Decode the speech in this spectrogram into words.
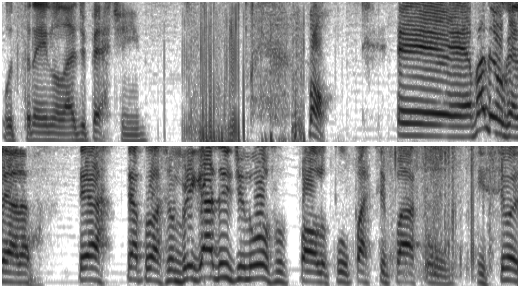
o treino lá de pertinho. Bom, é, valeu, galera. Até, até a próxima. Obrigado de novo, Paulo, por participar com, em cima,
